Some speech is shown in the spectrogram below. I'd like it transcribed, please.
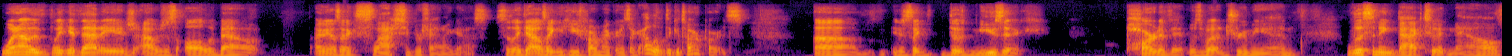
when I was like at that age, I was just all about. I mean, I was like slash super fan, I guess. So like that was like a huge part of my career. It's like I love the guitar parts, um, and it's like the music part of it was what drew me in. Listening back to it now,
